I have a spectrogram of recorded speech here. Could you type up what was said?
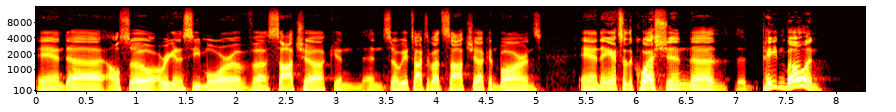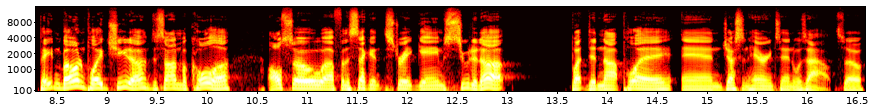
and uh, also, are we going to see more of uh, Sawchuk? And and so we talked about Sawchuk and Barnes. And to answer the question, uh, Peyton Bowen, Peyton Bowen played Cheetah. Dasan McCullough also uh, for the second straight game suited up, but did not play. And Justin Harrington was out. So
